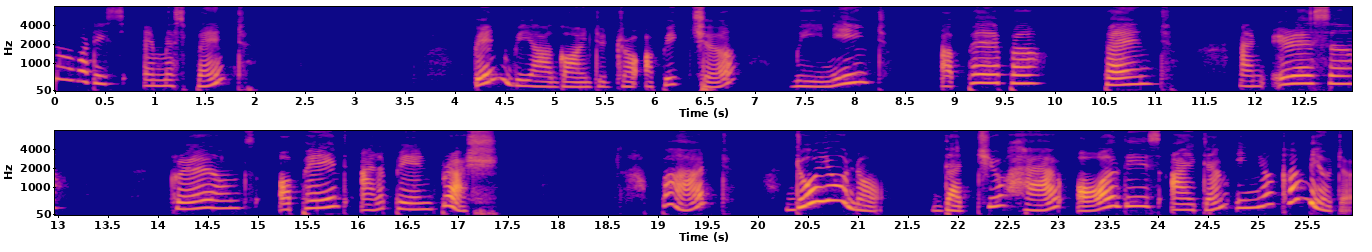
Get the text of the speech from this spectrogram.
know what is MS Paint? When we are going to draw a picture, we need a paper, paint, an eraser, crayons or paint and a paintbrush. But do you know that you have all these items in your computer?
